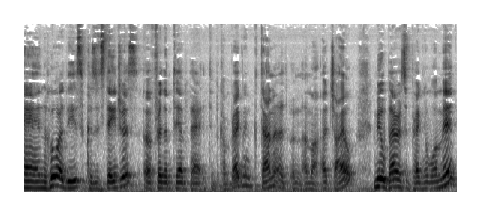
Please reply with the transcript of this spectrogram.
And who are these? Because it's dangerous uh, for them to have to become pregnant. Katana, a, a, a child. Miuber is a pregnant woman.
